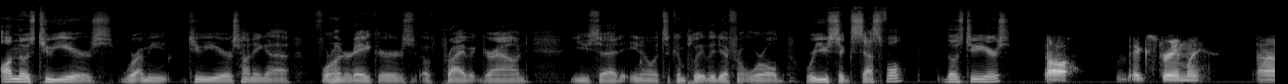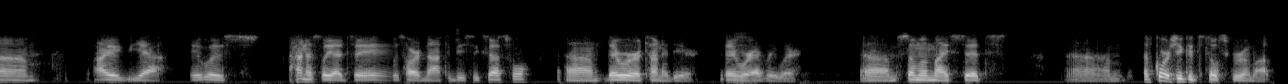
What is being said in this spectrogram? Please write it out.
on those two years, where I mean, two years hunting a 400 acres of private ground, you said you know it's a completely different world. Were you successful those two years? Oh, extremely. Um, I yeah, it was honestly I'd say it was hard not to be successful. Um, there were a ton of deer. They were everywhere. Um, some of my sits, um, of course, you could still screw them up.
